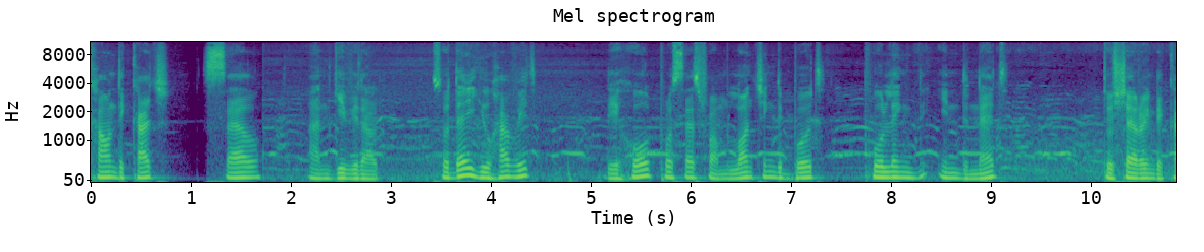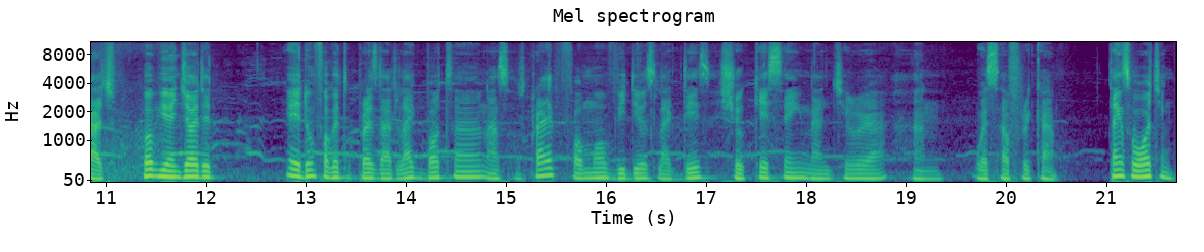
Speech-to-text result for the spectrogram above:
count the catch, sell, and give it out. So there you have it. The whole process from launching the boat, pulling in the net, to sharing the catch. Hope you enjoyed it. Hey, don't forget to press that like button and subscribe for more videos like this showcasing Nigeria and West Africa. Thanks for watching.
